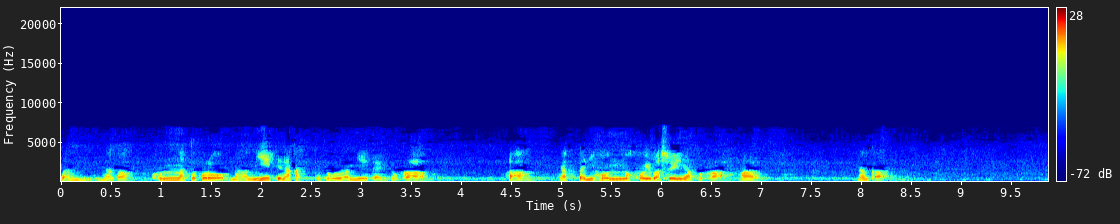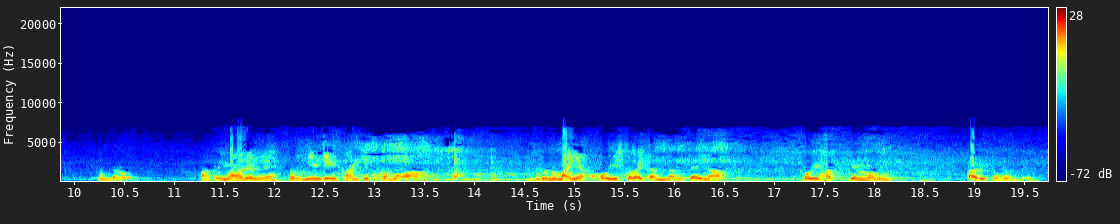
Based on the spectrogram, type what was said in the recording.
たん、なんか、こんなところ、なんか見えてなかったところが見えたりとか、あ、やっぱ日本のこういう場所いいなとか、あ、なんか、なんだろう。あと今までのね、その人間関係とかも、あ自分の前にはこういう人がいたんだみたいな、そういう発見もね、あると思うんだよ。ね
